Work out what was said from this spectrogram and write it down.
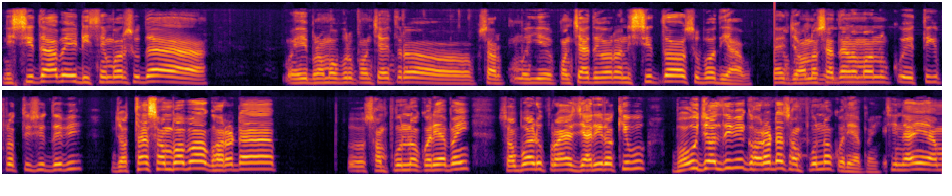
ନିଶ୍ଚିତ ଭାବେ ଏଇ ଡିସେମ୍ବର ସୁଦ୍ଧା ଏଇ ବ୍ରହ୍ମପୁର ପଞ୍ଚାୟତର ସର- ଇଏ ପଞ୍ଚାୟତ ଘର ନିଶ୍ଚିତ ଶୁଭ ଦିଆହେବ। ଜନସାଧାରଣମାନଙ୍କୁ ଏତିକି ପ୍ରତିଶ୍ରୁତି ଦେବି ଯଥା ସମ୍ଭବ ଘରଟା ସମ୍ପୂର୍ଣ୍ଣ କରିବା ପାଇଁ ସବୁଆଡ଼ୁ ପ୍ରୟାସ ଜାରି ରଖିବୁ ବହୁତ ଜଲ୍ଦି ବି ଘରଟା ସମ୍ପୂର୍ଣ୍ଣ କରିବା ପାଇଁ। କିଛି ନାହିଁ ଆମ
